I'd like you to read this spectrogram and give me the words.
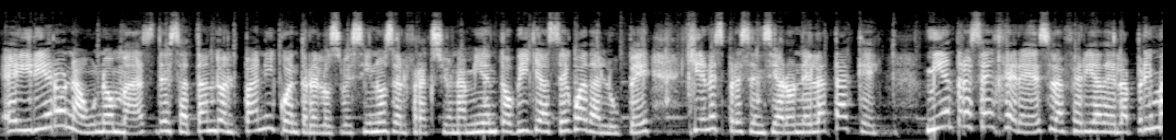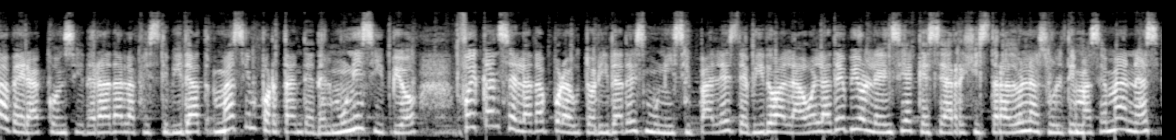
e hirieron a uno más, desatando el pánico entre los vecinos del fraccionamiento Villas de Guadalupe, quienes presenciaron el ataque. Mientras en Jerez, la Feria de la Primavera, considerada la festividad más importante del municipio, fue cancelada por autoridades municipales debido a la ola de violencia que se ha registrado en las últimas semanas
